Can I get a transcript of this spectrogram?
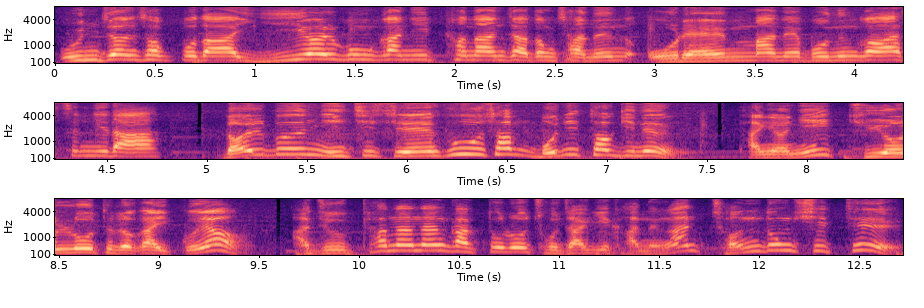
운전석보다 2열 공간이 편한 자동차는 오랜만에 보는 것 같습니다. 넓은 인치수의 후석 모니터 기능. 당연히 듀얼로 들어가 있고요. 아주 편안한 각도로 조작이 가능한 전동 시트.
